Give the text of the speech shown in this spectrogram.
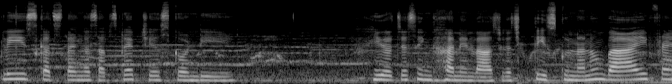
ప్లీజ్ ఖచ్చితంగా సబ్స్క్రైబ్ చేసుకోండి. ఇది వచ్చేసి ఇంకా నేను లాస్ట్గా తీసుకున్నాను. బాయ్ ఫ్రెండ్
